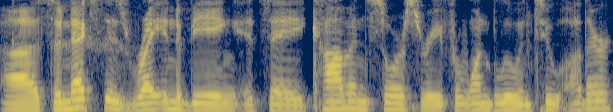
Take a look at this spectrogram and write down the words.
Uh, so next is Write into Being. It's a common sorcery for one blue and two other.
